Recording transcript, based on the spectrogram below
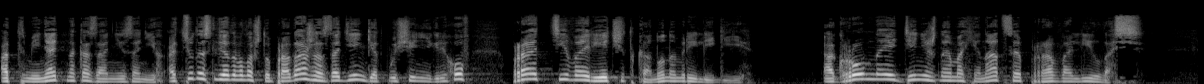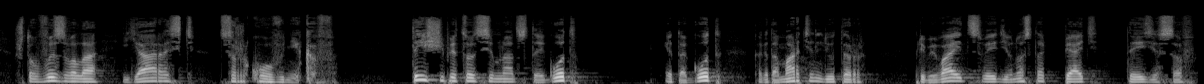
отменять наказание за них. Отсюда следовало, что продажа за деньги отпущения грехов противоречит канонам религии. Огромная денежная махинация провалилась, что вызвало ярость церковников – 1517 год – это год, когда Мартин Лютер прибивает свои 95 тезисов,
